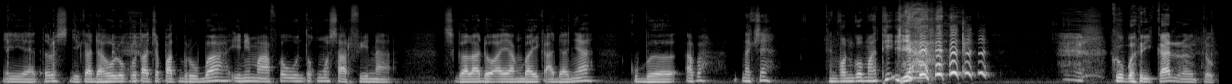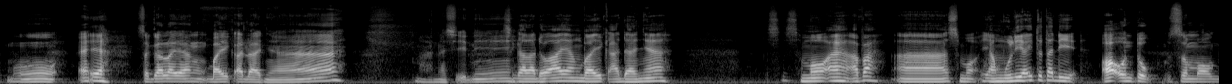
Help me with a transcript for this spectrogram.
Iya, terus jika dahulu ku tak cepat berubah, ini maafku untukmu Sarvina. Segala doa yang baik adanya, ku be, apa? Nextnya, handphone gue mati. Ya. Ku berikan untukmu. Eh, Iya. segala yang baik adanya. Mana sih ini? Segala doa yang baik adanya, se- semua eh apa? Eh, semua yang mulia itu tadi. Oh, untuk semoga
